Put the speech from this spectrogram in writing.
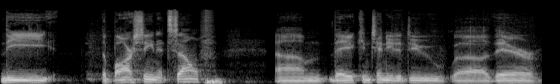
The the bar scene itself, um, they continue to do uh, their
